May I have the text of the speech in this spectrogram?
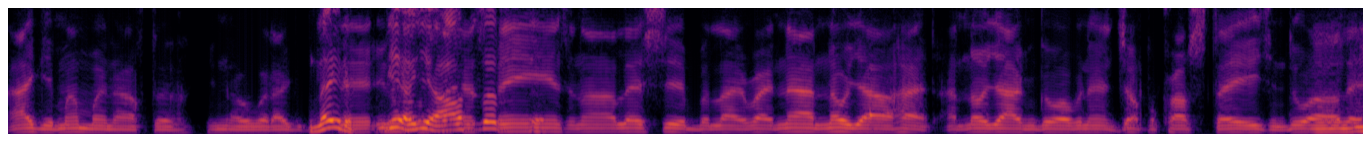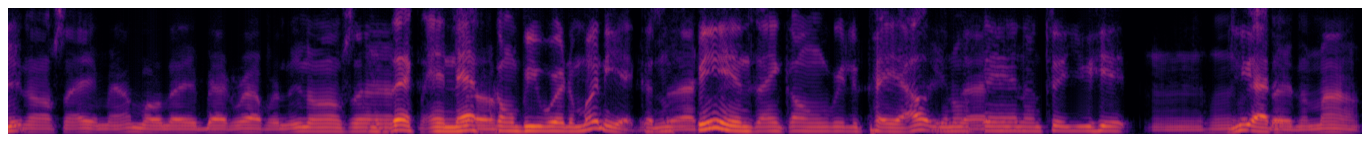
I get my money off the you know what I Later. spend, Yeah, know yeah, all the spends and all that shit. But like right now, I know y'all hot. I know y'all can go over there and jump across the stage and do all that. Mhm. You know what I'm saying? Hey man, I'm more laid back rapper. You know what I'm saying? Exactly. And that's So- gonna be where the money at. Because Exactly. them spins ain't gonna really pay out, you know what I'm saying, until you hit Mm-hmm. You straighten them out.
